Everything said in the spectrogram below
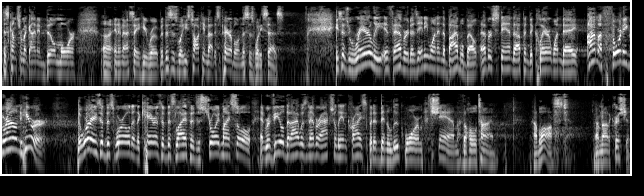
This comes from a guy named Bill Moore uh, in an essay he wrote, but this is what he's talking about this parable, and this is what he says. He says, rarely, if ever, does anyone in the Bible Belt ever stand up and declare one day, I'm a thorny ground hearer. The worries of this world and the cares of this life have destroyed my soul and revealed that I was never actually in Christ, but have been a lukewarm sham the whole time. I'm lost. I'm not a Christian.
